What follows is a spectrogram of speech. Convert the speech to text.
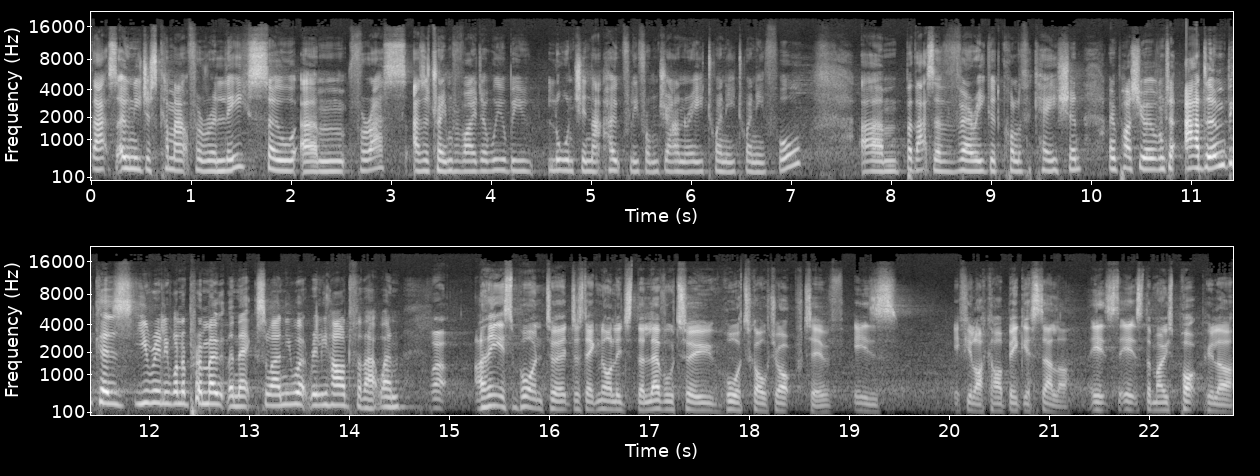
That's only just come out for release. So um, for us as a training provider, we'll be launching that hopefully from January 2024. Um, but that's a very good qualification. I'm pass you over to Adam because you really want to promote the next one. You worked really hard for that one. Well, I think it's important to just acknowledge the level two horticulture operative is, if you like, our biggest seller. It's, it's the most popular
